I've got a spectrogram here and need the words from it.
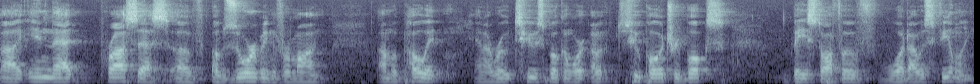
uh, in that process of absorbing Vermont, I'm a poet, and I wrote two spoken word, uh, two poetry books based off of what I was feeling.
